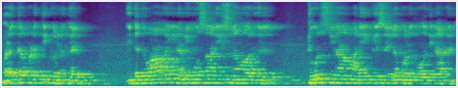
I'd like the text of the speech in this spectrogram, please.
வழக்கப்படுத்திக் கொள்ளுங்கள். இந்த துவாவை நபி மூசா அலி இஸ்லாம் அவர்கள் தூர்சினா மலைக்கு செல்லும் பொழுது ஓதினார்கள்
